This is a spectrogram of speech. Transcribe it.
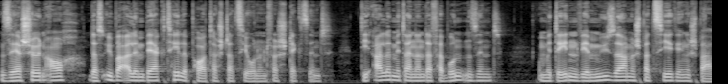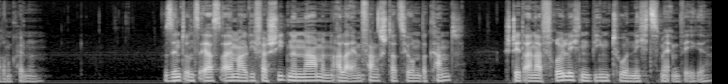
Sehr schön auch, dass überall im Berg Teleporterstationen versteckt sind, die alle miteinander verbunden sind und mit denen wir mühsame Spaziergänge sparen können. Sind uns erst einmal die verschiedenen Namen aller Empfangsstationen bekannt, steht einer fröhlichen Beamtour nichts mehr im Wege.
